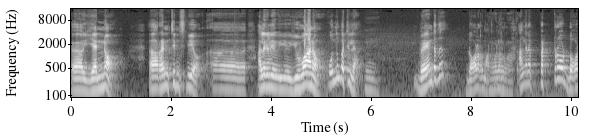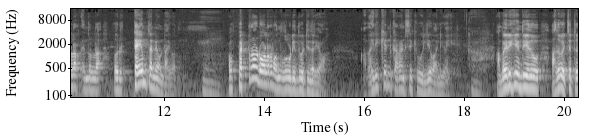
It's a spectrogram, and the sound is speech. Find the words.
എന്നോ യെന്നോ ഏഹ്, റെൻചിൻസ്ബിയോ അല്ലെങ്കിൽ യുവാനോ ഒന്നും പറ്റില്ല. വേണ്ടത് ഡോളർ മാത്രം. അങ്ങനെ പെട്രോ ഡോളർ എന്നുള്ള ഒരു ടൈം തന്നെ ഉണ്ടായി വന്നു. അപ്പോൾ പെട്രോ ഡോളർ വന്നതുകൂടി എന്ത് പറ്റിയെന്നറിയോ? അമേരിക്കൻ കറൻസിക്ക് വലിയ വാല്യൂ ആയി. അമേരിക്ക എന്ത് ചെയ്തു? അത് വെച്ചിട്ട്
